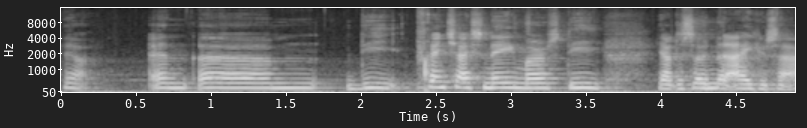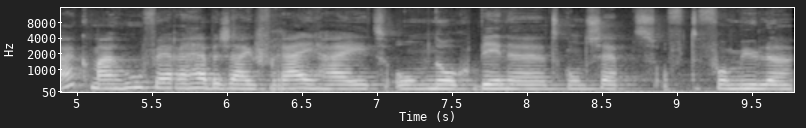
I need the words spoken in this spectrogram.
ja. En ehm, die franchise-nemers, die, ja, dat is hun eigen zaak, maar hoe ver hebben zij vrijheid om nog binnen het concept of de formule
